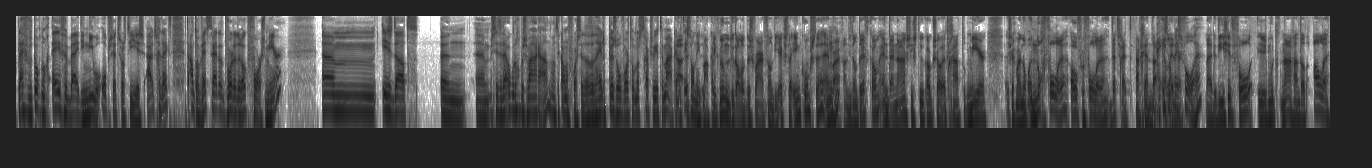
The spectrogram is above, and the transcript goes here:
Blijven we toch nog even bij die nieuwe opzet zoals die is uitgelekt. Het aantal wedstrijden, dat worden er ook fors meer. Um, is dat een Um, zitten daar ook nog bezwaren aan? Want ik kan me voorstellen dat het een hele puzzel wordt om dat straks weer te maken. Nou, dat is al niet makkelijk. Ik noem natuurlijk al het bezwaar van die extra inkomsten. En waar mhm. gaan die dan terechtkomen? En daarnaast is het natuurlijk ook zo: het gaat tot meer, zeg maar, nog een nog vollere, overvollere wedstrijdagenda. Hij is al best vol, hè? Leiden. Die zit vol. Je moet nagaan dat alle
